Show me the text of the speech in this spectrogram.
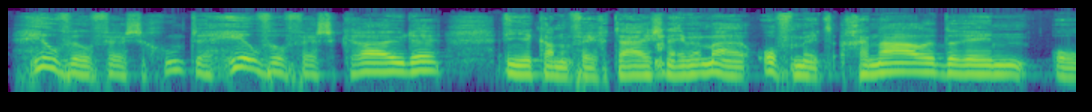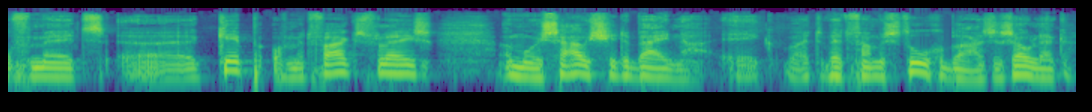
heel veel verse groenten, heel veel verse kruiden. En je kan hem vegetarisch nemen, maar of met garnalen erin, of met eh, kip, of met varkensvlees. Een mooi sausje erbij. Nou, ik werd, van mijn stoel geblazen, zo lekker.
